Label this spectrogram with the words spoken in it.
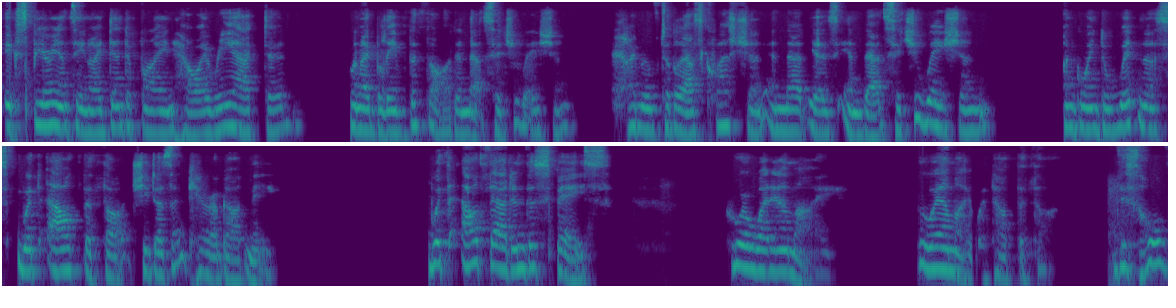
experiencing, identifying how I reacted when I believed the thought in that situation, I move to the last question, and that is in that situation, I'm going to witness without the thought, she doesn't care about me. Without that in the space, who or what am I? Who am I without the thought? This whole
